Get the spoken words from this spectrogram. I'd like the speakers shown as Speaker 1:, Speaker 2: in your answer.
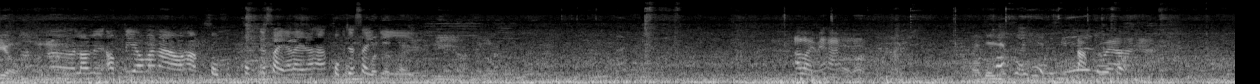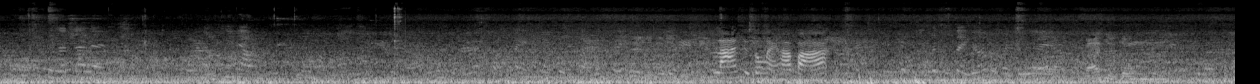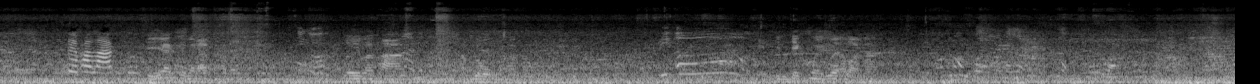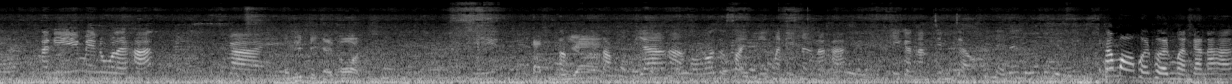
Speaker 1: รี้ย
Speaker 2: วมะ
Speaker 1: เนา
Speaker 2: วอเราเลยเอา
Speaker 1: เปรี้ยวมะนาวค่ะ ผมผมจะใส่อะไรนะคะ ผมจะใส่ดี
Speaker 2: อร่อยไหมคะอเบอร์หนึ่ง
Speaker 1: มีตับด้วยอะร้านอยู่ตรงไหนคะป้า
Speaker 2: ร้านอยู่ตรง
Speaker 1: เทพารักษ์
Speaker 2: สีแยกเทวรัตน์รับเลยมาทาง สำโรงครับกินเก๊กฮวยด้วยอร่อยมาก
Speaker 1: อันนี้เมนูอะไรคะ ไก่
Speaker 2: วันนี้ปีกไก่ทอด
Speaker 1: นี้
Speaker 2: ตับหมู
Speaker 1: ตับ
Speaker 2: ย่าง
Speaker 1: ตับหมูย่างค่ะ เพราะว่าจะใส่พริกมานิดนึงนะคะกินกับน้ำจิ้มแจ่ว ถ้ามองเพลินๆเหมือนกันนะคะ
